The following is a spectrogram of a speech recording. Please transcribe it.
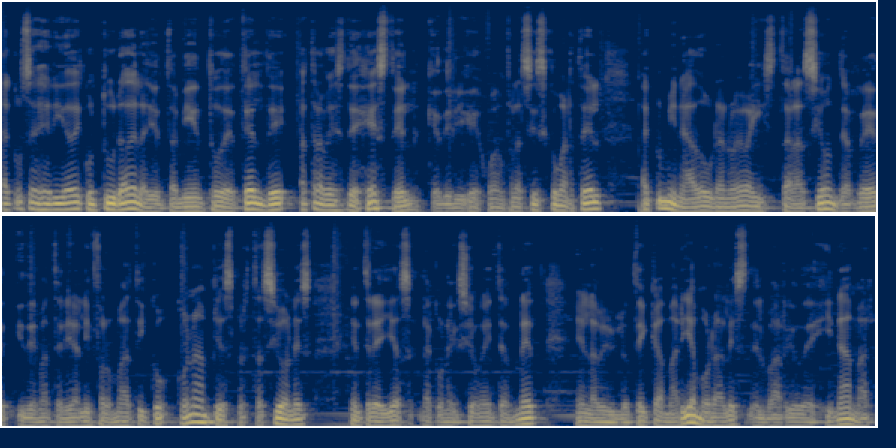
La Consejería de Cultura del Ayuntamiento de Telde, a través de Gestel, que dirige Juan Francisco Martel, ha culminado una nueva instalación de red y de material informático con amplias prestaciones, entre ellas la conexión a Internet en la Biblioteca María Morales del barrio de Ginamar.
